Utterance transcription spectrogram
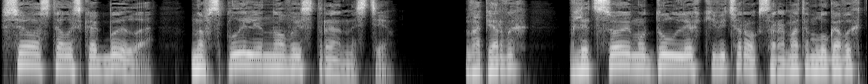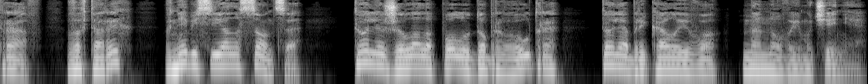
Все осталось как было, но всплыли новые странности. Во-первых, в лицо ему дул легкий ветерок с ароматом луговых трав. Во-вторых, в небе сияло солнце, то ли желало Полу доброго утра, то ли обрекало его на новые мучения.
